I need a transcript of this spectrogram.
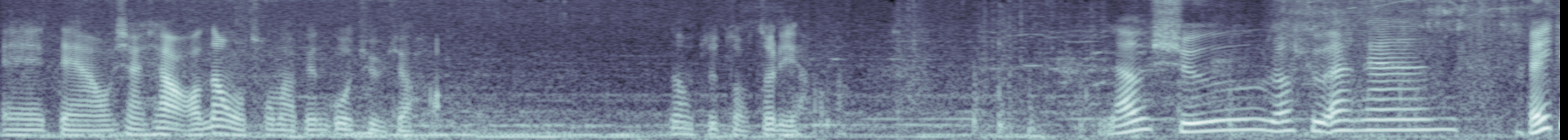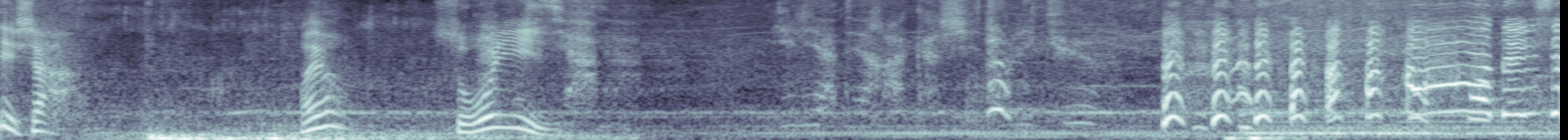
哎，等下，我想一下哦，那我从哪边过去比较好？那我就走这里好了。老鼠，老鼠安安。哎，等一下，哎呦，所以。等一下，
